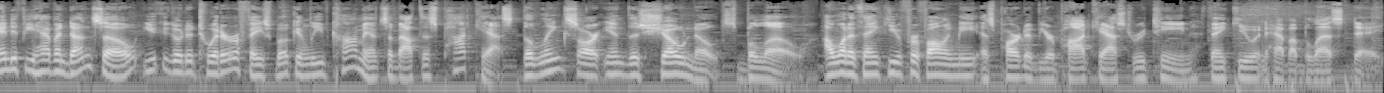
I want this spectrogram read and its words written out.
And if you haven't done so, you can go to Twitter or Facebook and leave comments about this podcast. The links are in the show notes below. I want to thank you for following me as part of your podcast routine. Thank you and have a blessed day.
